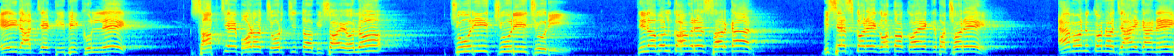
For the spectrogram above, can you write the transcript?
এই রাজ্যে টিভি খুললে সবচেয়ে বড় চর্চিত বিষয় হলো চুরি চুরি চুরি। তৃণমূল কংগ্রেস সরকার, বিশেষ করে গত কয়েক বছরে, এমন কোনো জায়গা নেই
